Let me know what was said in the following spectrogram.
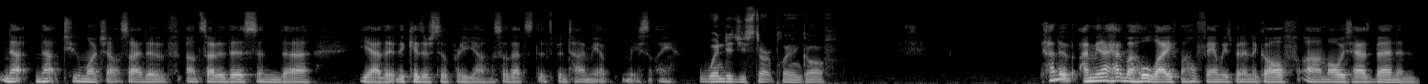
Not not too much outside of outside of this, and uh, yeah, the, the kids are still pretty young, so that's that's been tying me up recently. When did you start playing golf? Kind of. I mean, I have my whole life. My whole family's been into golf. Um, always has been, and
